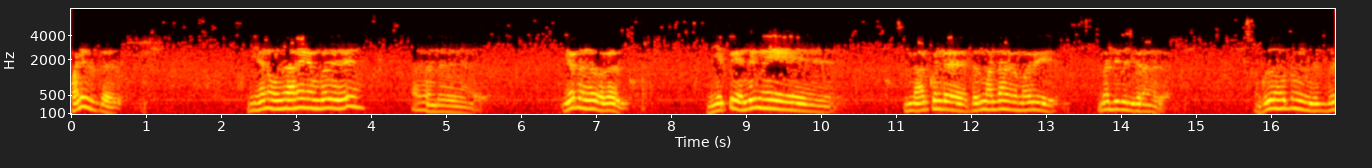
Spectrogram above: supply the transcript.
பணி இருக்காது நீ ஏன்னா ஒன்று தானேங்கும்போது அது அந்த ஏற்றத்தில் வராது. நீ எப்போ எந்தையும் நீ இந்த ஆட்கொண்ட பெருமான் தாங்கிற மாதிரி உணர்த்தி வச்சுக்கிறாங்க குரு மட்டும் வந்து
